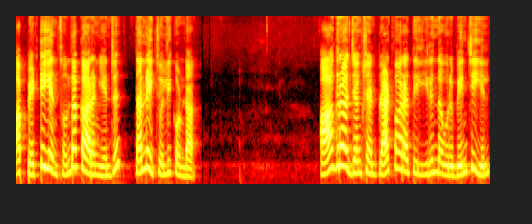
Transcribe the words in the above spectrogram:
அப்பெட்டியின் சொந்தக்காரன் என்று தன்னை சொல்லிக் கொண்டான். ஆக்ரா ஜங்ஷன் பிளாட்பாரத்தில் இருந்த ஒரு பெஞ்சியில்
